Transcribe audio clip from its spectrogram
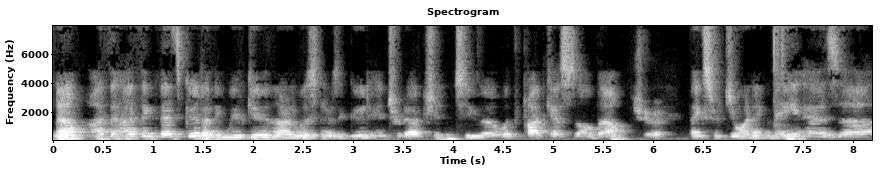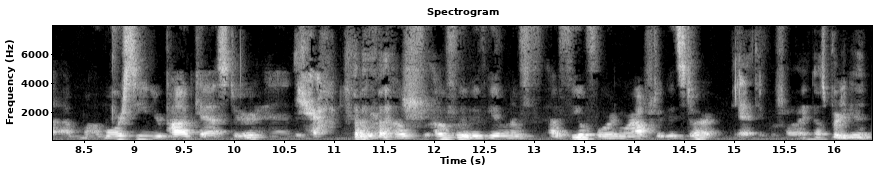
No, I, th- I think that's good. I think we've given our listeners a good introduction to uh, what the podcast is all about. Sure. Thanks for joining me as uh, a more senior podcaster. Yeah. hopefully, we've given a feel for it and we're off to a good start. yeah, I think we're fine. That's pretty good.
